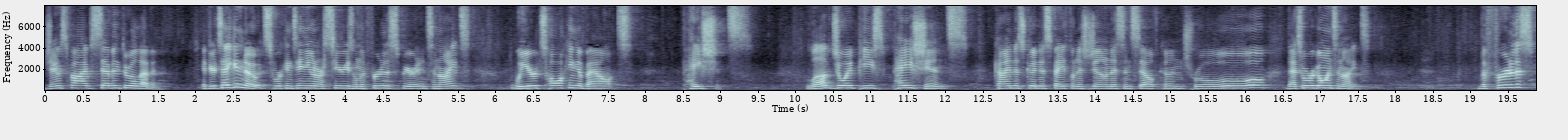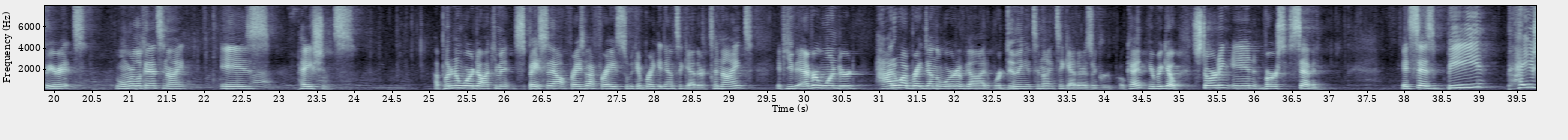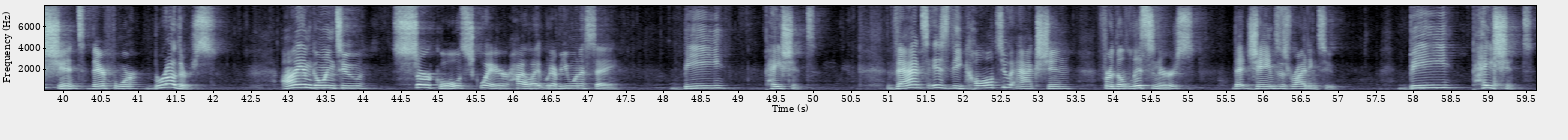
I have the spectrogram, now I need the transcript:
James 5, 7 through 11. If you're taking notes, we're continuing our series on the fruit of the Spirit, and tonight we are talking about patience. Love, joy, peace, patience, kindness, goodness, faithfulness, gentleness, and self control. That's where we're going tonight. The fruit of the Spirit, the one we're looking at tonight, is patience. I put in a Word document, space it out phrase by phrase so we can break it down together. Tonight, if you've ever wondered, how do I break down the Word of God? We're doing it tonight together as a group, okay? Here we go. Starting in verse 7. It says, Be patient, therefore, brothers. I am going to circle, square, highlight, whatever you want to say. Be patient. That is the call to action for the listeners that James is writing to. Be patient.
